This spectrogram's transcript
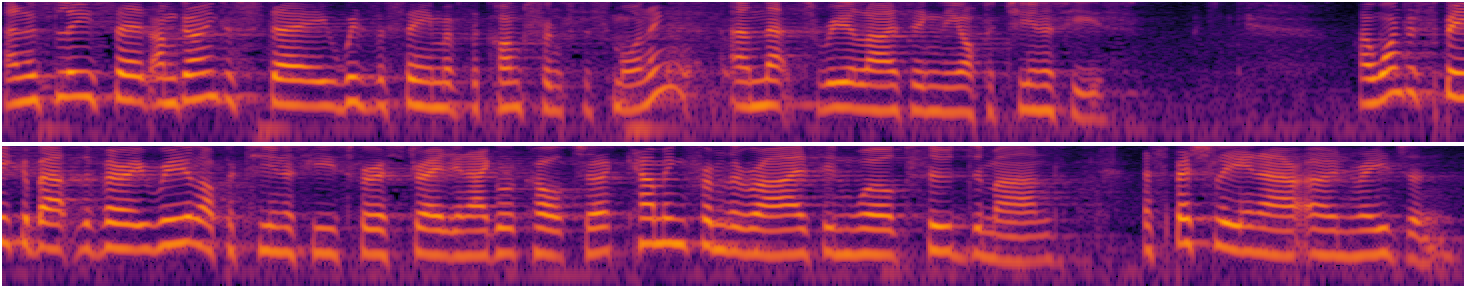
And as Lee said, I'm going to stay with the theme of the conference this morning, and that's realising the opportunities. I want to speak about the very real opportunities for Australian agriculture coming from the rise in world food demand, especially in our own region.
